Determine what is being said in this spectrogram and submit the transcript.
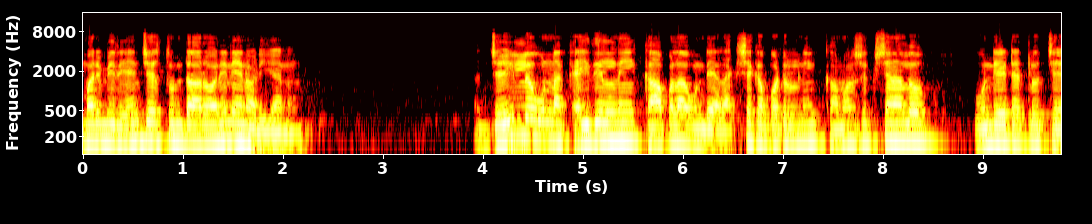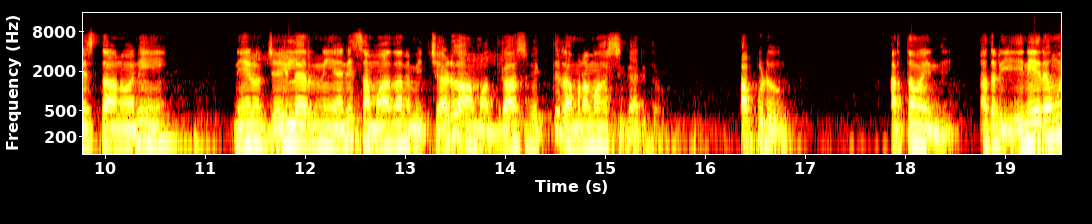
మరి మీరు ఏం చేస్తుంటారు అని నేను అడిగాను. జైల్లో ఉన్న ఖైదీల్ని కాపలా ఉండే రక్షక భటుల్ని క్రమశిక్షణలో ఉండేటట్లు చేస్తాను అని నేను జైలర్ని అని సమాధానం ఇచ్చాడు ఆ మద్రాసు వ్యక్తి రమణ మహర్షి గారితో. అప్పుడు అర్థమైంది అతడు ఏ నేరము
